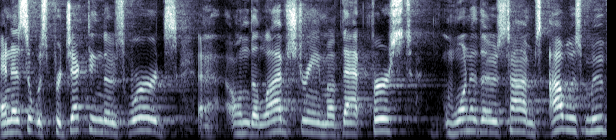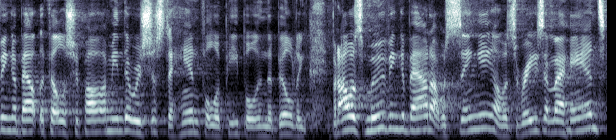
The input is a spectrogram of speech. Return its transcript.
And as it was projecting those words uh, on the live stream of that first one of those times I was moving about the fellowship hall. I mean, there was just a handful of people in the building, but I was moving about, I was singing, I was raising my hands,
